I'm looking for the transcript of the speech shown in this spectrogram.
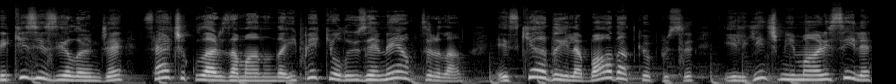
800 yıl önce Selçuklular zamanında İpek yolu üzerine yaptırılan eski adıyla Bağdat Köprüsü ilginç mimarisiyle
